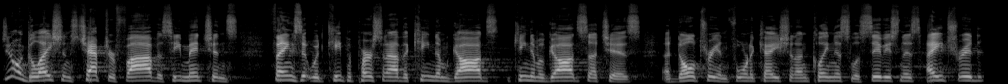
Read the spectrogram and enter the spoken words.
Do you know in Galatians chapter 5, as he mentions things that would keep a person out of the kingdom of, God's, kingdom of God, such as adultery and fornication, uncleanness, lasciviousness, hatred,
